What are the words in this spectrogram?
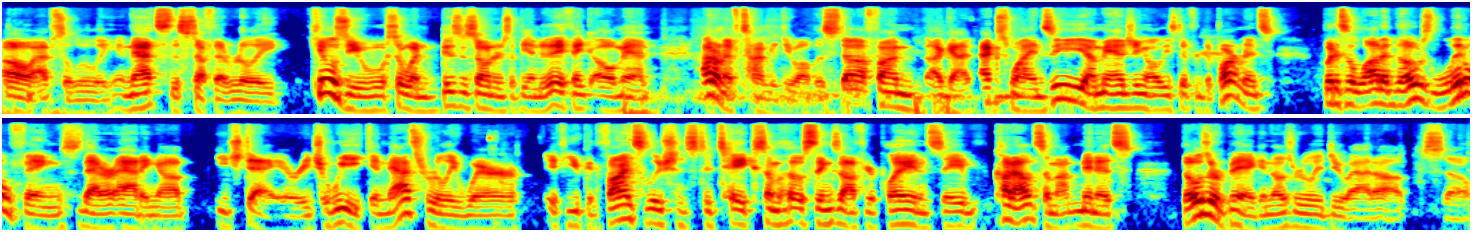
Oh, absolutely. And that's the stuff that really kills you. So when business owners at the end of the day think, "Oh man, I don't have time to do all this stuff. I'm I got X, Y, and Z. I'm managing all these different departments." But it's a lot of those little things that are adding up each day or each week, and that's really where if you can find solutions to take some of those things off your plate and save, cut out some minutes, those are big and those really do add up. So,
